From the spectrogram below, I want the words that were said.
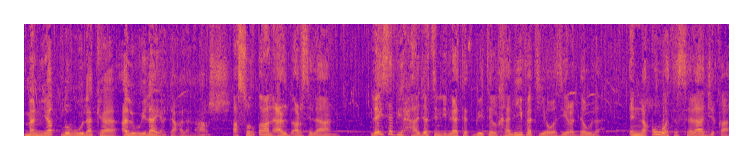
من يطلب لك الولاية على العرش. السلطان ألب أرسلان ليس في حاجة إلى تثبيت الخليفة يا وزير الدولة. إن قوة السلاجقة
